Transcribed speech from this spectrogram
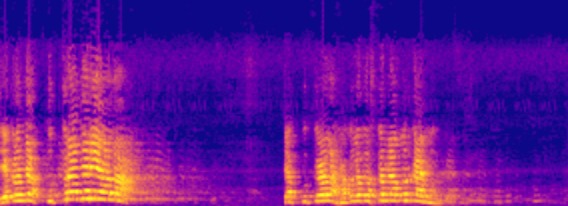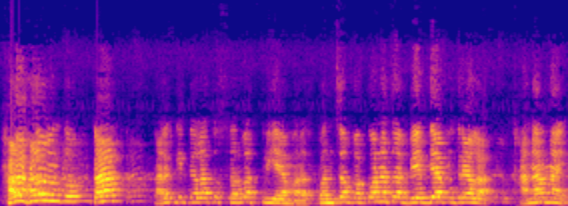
एखादा कुत्रा जरी आला त्या कुत्र्याला हकलत असताना आपण काय म्हणतो? हळहळ म्हणतो. का? कारण की त्याला तो सर्वात प्रिय आहे महाराज. पंचपक्वानाचा बेद द्या कुत्र्याला. खाणार नाही.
